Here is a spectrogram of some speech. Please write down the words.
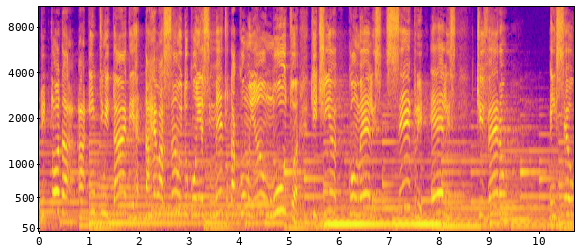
de toda a intimidade da relação e do conhecimento da comunhão mútua que tinha com eles. Sempre eles tiveram em seu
